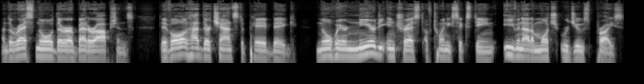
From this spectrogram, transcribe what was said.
and the rest know there are better options. They've all had their chance to pay big nowhere near the interest of 2016, even at a much reduced price.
